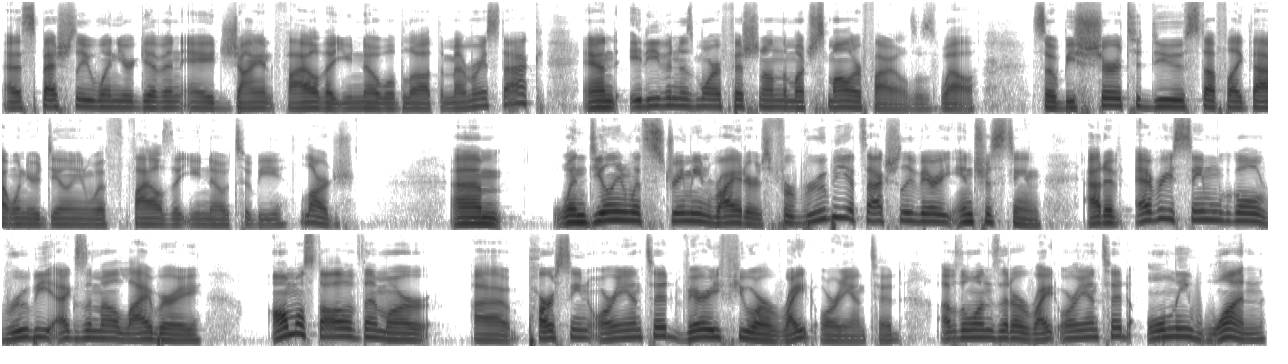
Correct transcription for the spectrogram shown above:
especially when you're given a giant file that you know will blow out the memory stack. And it even is more efficient on the much smaller files as well. So be sure to do stuff like that when you're dealing with files that you know to be large. Um, when dealing with streaming writers, for Ruby, it's actually very interesting. Out of every single Ruby XML library, almost all of them are uh, parsing oriented. Very few are write oriented. Of the ones that are write oriented, only one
